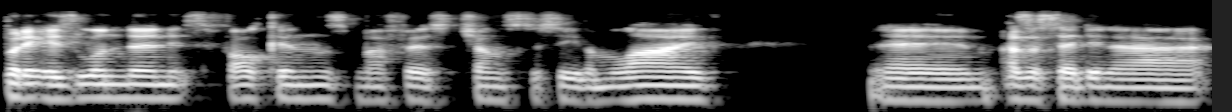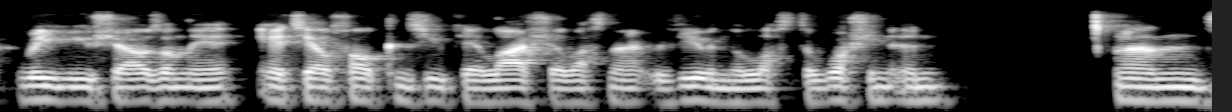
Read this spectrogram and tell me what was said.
but it is London, it's the Falcons, my first chance to see them live. Um, as I said in a review show, I was on the ATL Falcons UK live show last night reviewing the loss to Washington. And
